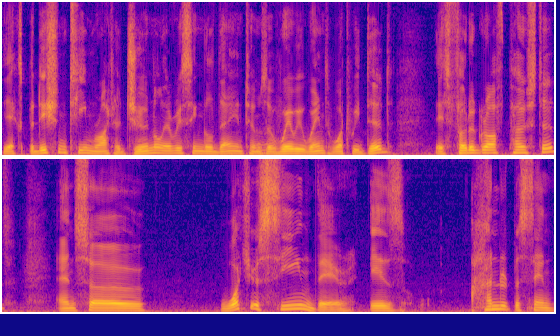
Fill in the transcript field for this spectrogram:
The expedition team write a journal every single day in terms of where we went, what we did. There's photograph posted. And so what you're seeing there is 100%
